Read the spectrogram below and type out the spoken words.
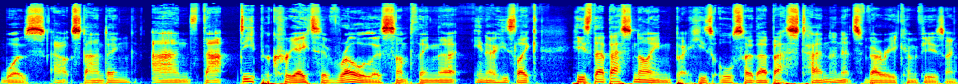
was outstanding, and that deeper creative role is something that, you know, he's like he's their best nine, but he's also their best 10, and it's very confusing.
